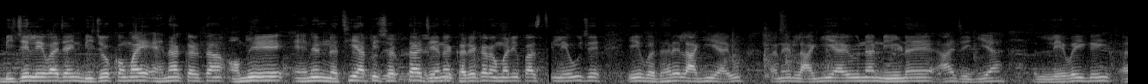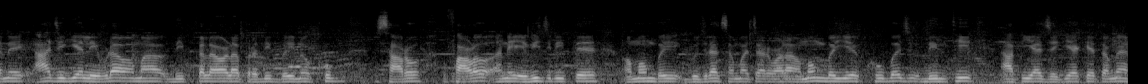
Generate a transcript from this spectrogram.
બીજે લેવા જઈને બીજો કમાય, એના કરતાં અમે એને નથી આપી શકતા, જેને ખરેખર અમારી પાસેથી લેવું છે, એ વધારે લાગી આવ્યું. અને લાગી આવ્યુંના નિર્ણય આ જગ્યા લેવાઈ ગઈ અને આ જગ્યા લેવડાવવામાં દીપકલાવાળા પ્રદીપભાઈનો ખૂબ સારો ફાળો અને એવી જ રીતે અમમભાઈ ગુજરાત સમાચારવાળા અમમભાઈએ ખૂબ જ દિલથી આપી આ જગ્યા કે તમે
